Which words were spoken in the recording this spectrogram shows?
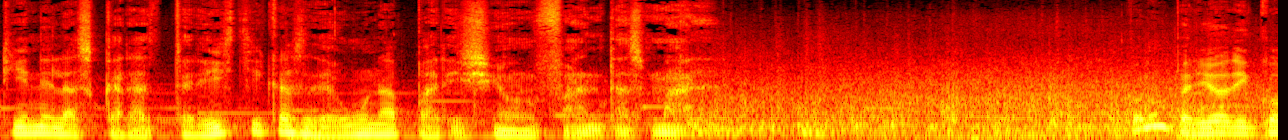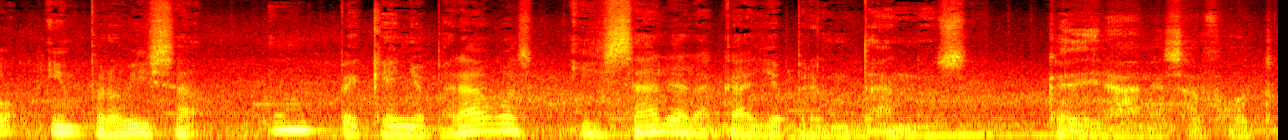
tiene las características de una aparición fantasmal. Con un periódico improvisa un pequeño paraguas y sale a la calle preguntándose. ¿Qué dirán esas fotos?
